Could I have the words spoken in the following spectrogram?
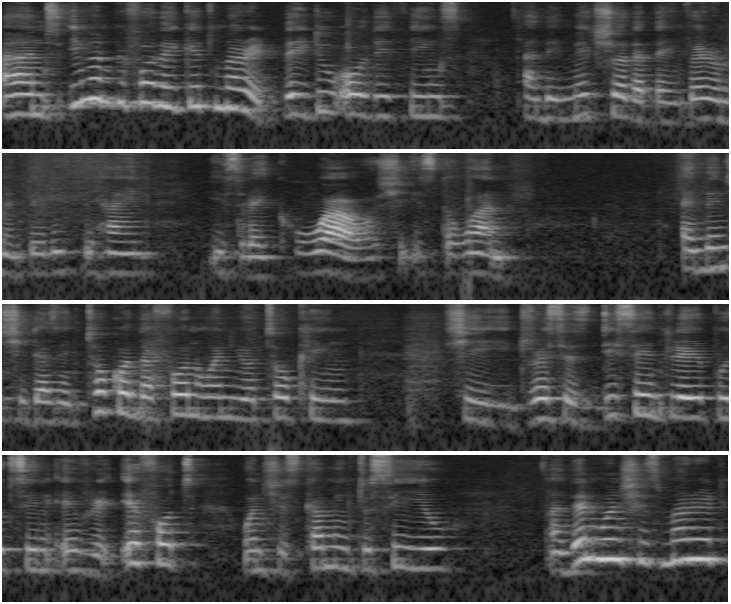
And even before they get married, they do all these things and they make sure that the environment they leave behind is like, wow, she is the one. And then she doesn't talk on the phone when you're talking. She dresses decently, puts in every effort when she's coming to see you. And then when she's married,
